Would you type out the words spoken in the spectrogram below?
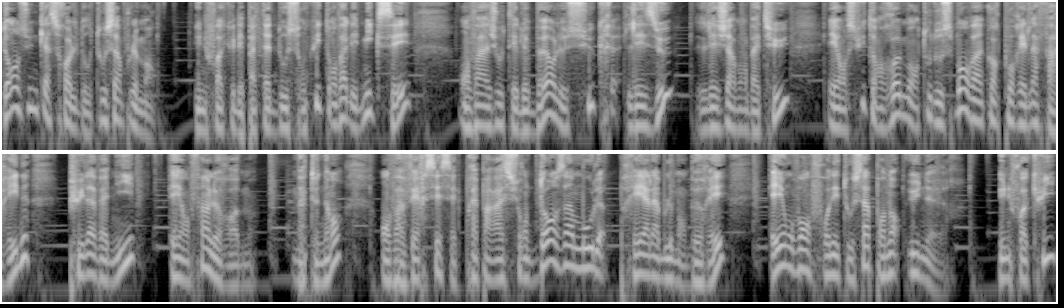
dans une casserole d'eau, tout simplement. Une fois que les patates douces sont cuites, on va les mixer. On va ajouter le beurre, le sucre, les œufs légèrement battus. Et ensuite, en remuant tout doucement, on va incorporer la farine, puis la vanille et enfin le rhum. Maintenant, on va verser cette préparation dans un moule préalablement beurré et on va enfourner tout ça pendant une heure. Une fois cuit,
